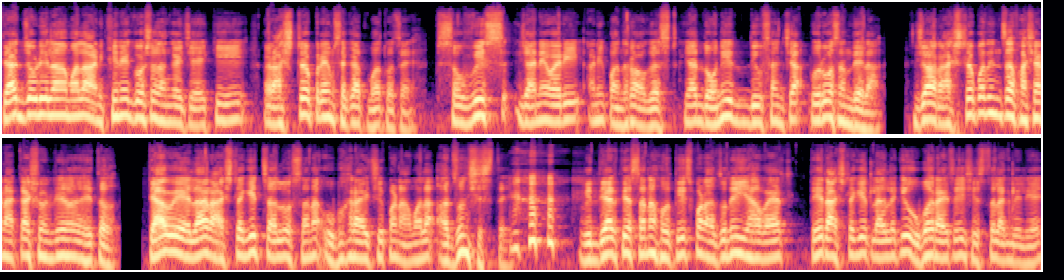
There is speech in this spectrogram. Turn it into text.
त्याच जोडीला मला आणखीन एक गोष्ट सांगायची आहे की राष्ट्रप्रेम सगळ्यात महत्वाचं आहे. सव्वीस जानेवारी आणि पंधरा ऑगस्ट या दोन्ही दिवसांच्या पूर्वसंध्येला जेव्हा राष्ट्रपतींचं भाषण आकाशवाणीला येतं त्यावेळेला राष्ट्रगीत चालू असताना उभं राहायची पण आम्हाला अजून शिस्त आहे. विद्यार्थी असताना होतीच पण अजूनही ह्या वयात ते राष्ट्रगीत लागलं की उभं राहायचं ही शिस्त लागलेली आहे.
